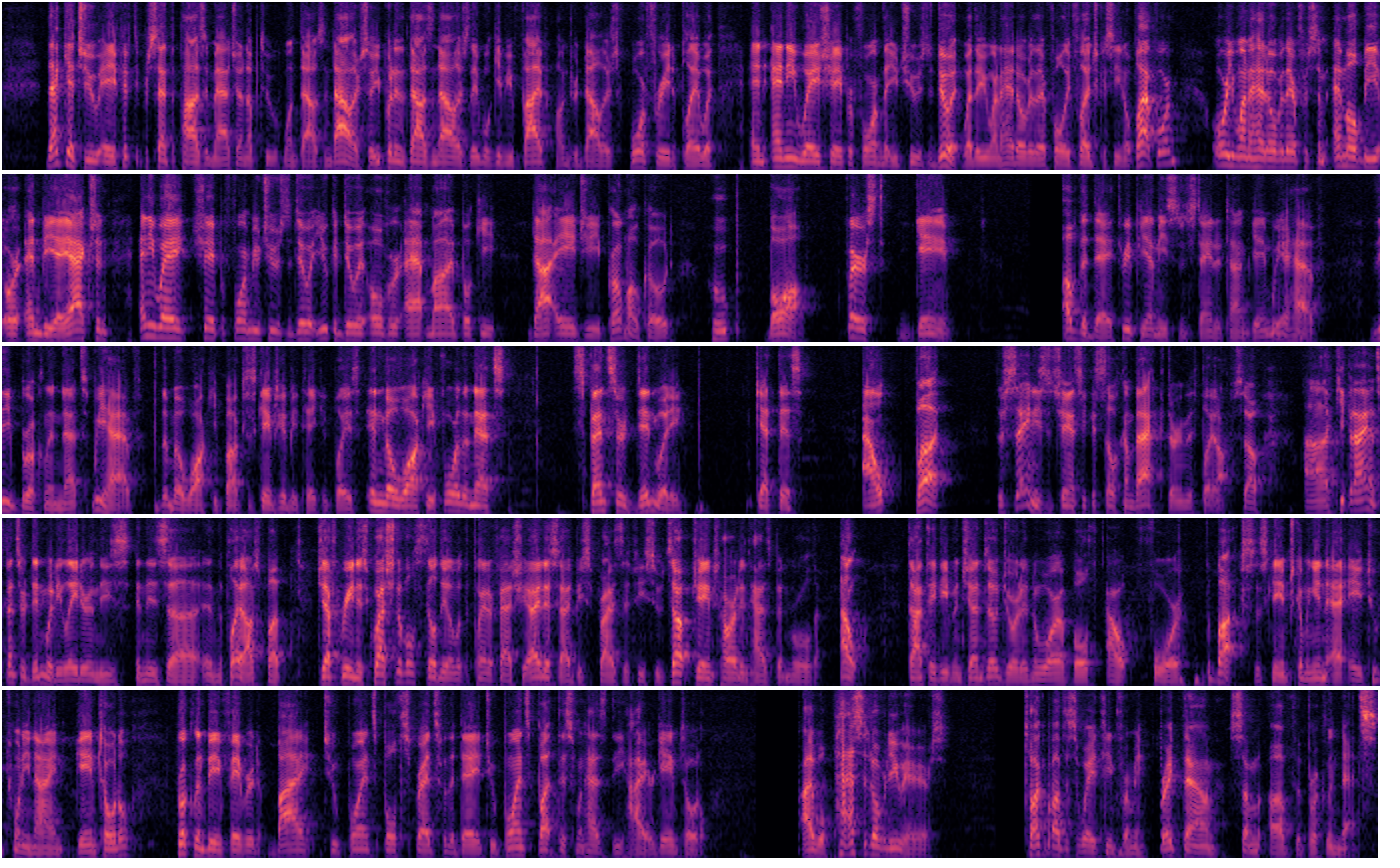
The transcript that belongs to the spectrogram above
That gets you a 50% deposit match on up to $1,000. So you put in $1,000, they will give you $500 for free to play with in any way, shape, or form that you choose to do it. Whether you want to head over their fully fledged casino platform or you want to head over there for some MLB or NBA action. Any way, shape, or form you choose to do it, you can do it over at mybookie.ag. Promo code HoopBall. First game of the day, 3 p.m. Eastern Standard Time game. We have the Brooklyn Nets. We have the Milwaukee Bucks. This game's going to be taking place in Milwaukee for the Nets. Spencer Dinwiddie, get this, out, but they're saying he's a chance he could still come back during this playoff. So uh, keep an eye on Spencer Dinwiddie later in these in these uh, in the playoffs. But Jeff Green is questionable, still dealing with the plantar fasciitis. I'd be surprised if he suits up. James Harden has been ruled out. Donte DiVincenzo, Jordan Nwora, both out for the Bucks. This game's coming in at a 229 game total. Brooklyn being favored by two points. Both spreads for the day, two points, but this one has the higher game total. I will pass it over to you, Harris. Talk about this away team for me. Break down some of the Brooklyn Nets.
